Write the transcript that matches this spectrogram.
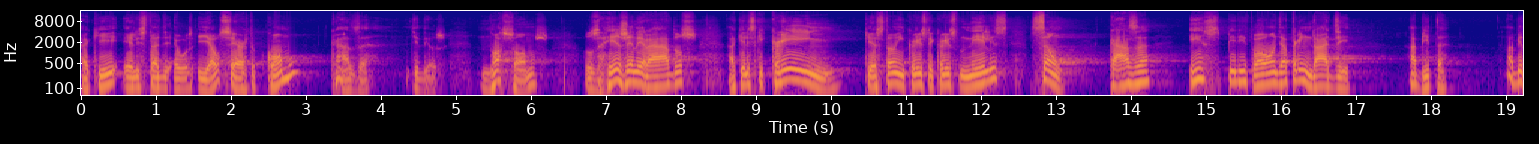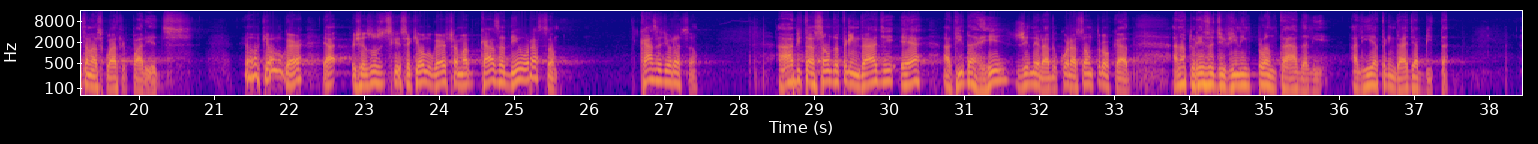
Aqui ele está, e é o certo, como casa de Deus. Nós somos os regenerados, aqueles que creem que estão em Cristo e Cristo neles, são casa espiritual, onde a Trindade habita. Habita nas quatro paredes. Então, aqui é o lugar, é, Jesus disse que esse aqui é o lugar chamado casa de oração. Casa de oração. A habitação da Trindade é a vida regenerada, o coração trocado, a natureza divina implantada ali. Ali a Trindade habita.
